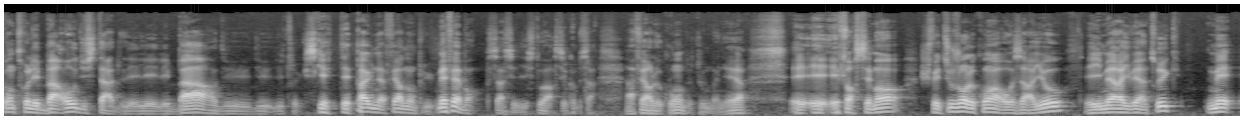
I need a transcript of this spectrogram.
contre les barreaux du stade, les, barres du, truc. Ce qui n'était pas une affaire non plus. Mais fait bon, ça c'est l'histoire, c'est comme ça. À faire le con de toute manière. Et, forcément, je fais toujours le con à Rosario, et il m'est arrivé un truc, mais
